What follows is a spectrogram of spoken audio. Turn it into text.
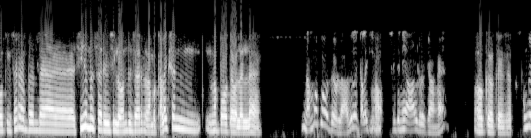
ஓகேங்க சார் இப்போ இந்த சிஎம்எஸ் சர்வீஸில் வந்து சார் நம்ம கலெக்ஷன்லாம் போக தேவையில்ல நம்ம போக தேவையில்ல. அதில் கலெக்ஷன் தனித்தனியாக ஆள் இருக்காங்க. ஓகே ஓகே சார் உங்க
